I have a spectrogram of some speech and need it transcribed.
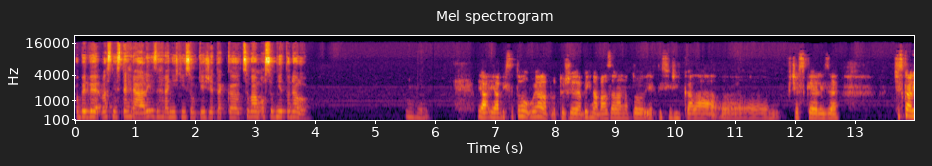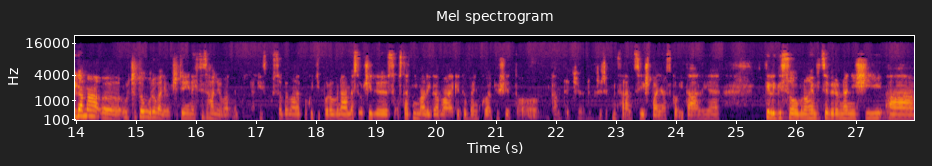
Obě dvě vlastně jste hráli zahraniční soutěže, tak eh, co vám osobně to dalo? Mm-hmm. Já, já bych se toho ujala, protože já bych navázala na to, jak ty si říkala eh, v České lize. Česká liga má uh, určitou úroveň, určitě ji nechci zhaňovat nebo nějakým způsobem, ale pokud ji porovnáme s, určit, s ostatníma ligama, jak je to venku, ať už je to, kam teď dobře řeknu, Francii, Španělsko, Itálie, ty ligy jsou mnohem více vyrovnanější a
